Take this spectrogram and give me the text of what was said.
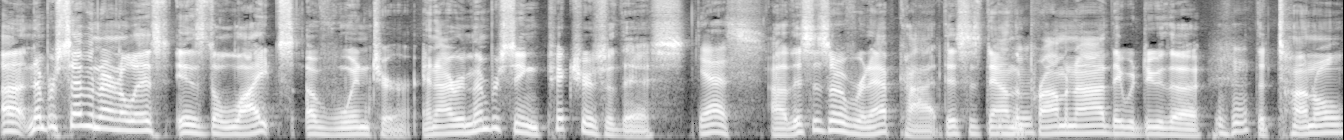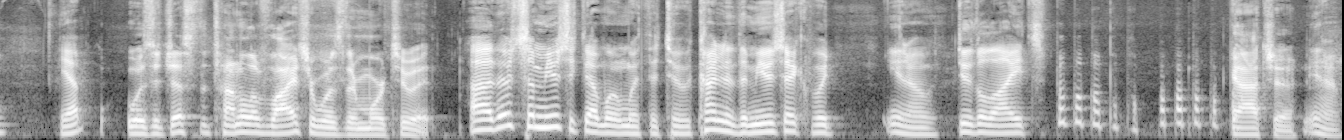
Uh, number seven on our list is the Lights of Winter, and I remember seeing pictures of this. Yes. Uh, this is over in Epcot. This is down Mm-hmm. the promenade. They would do the the tunnel. Yep. Was it just the tunnel of lights, or was there more to it? Uh, there's some music that went with it too. Kind of the music would, you know, do the lights. Gotcha. Yeah.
